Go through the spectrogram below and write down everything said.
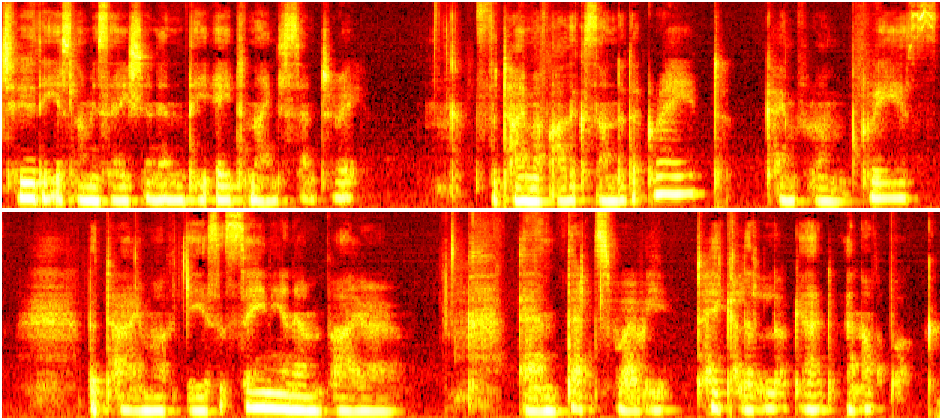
to the Islamization in the 8th, 9th century. It's the time of Alexander the Great, came from Greece, the time of the Sasanian Empire, and that's where we take a little look at another book.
